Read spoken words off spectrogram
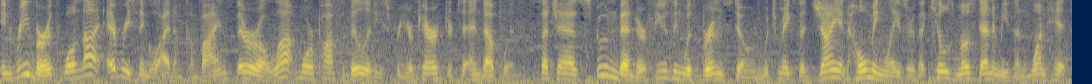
In Rebirth, while not every single item combines, there are a lot more possibilities for your character to end up with, such as Spoonbender fusing with Brimstone, which makes a giant homing laser that kills most enemies in one hit,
